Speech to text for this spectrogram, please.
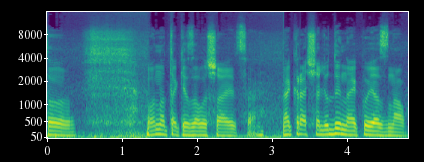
то воно так і залишається. Найкраща людина, яку я знав.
